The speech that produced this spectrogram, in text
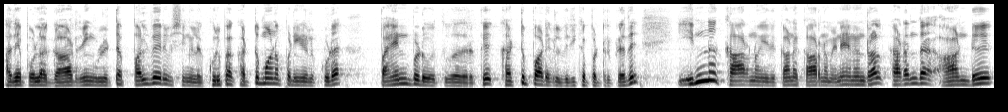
அதே போல் கார்டனிங் உள்ளிட்ட பல்வேறு பணிகளுக்கு குறிப்பாக கட்டுமான பணிகளுக்கு கூட பயன்படுத்துவதற்கு கட்டுப்பாடுகள் விதிக்கப்பட்டிருக்கிறது. இன்ன காரணம் இதுக்கான காரணம்? என்ன ஏனென்றால் கடந்த ஆண்டு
